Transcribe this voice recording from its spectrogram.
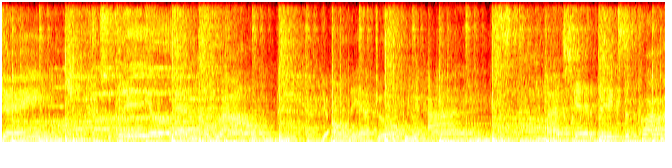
change. So clear your head and come round. You only have to open your eyes. You might just get a big surprise.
